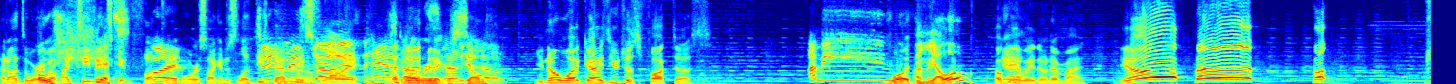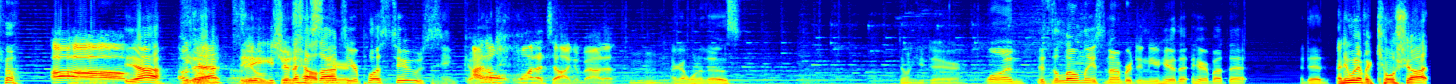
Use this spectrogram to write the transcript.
I don't have to worry Oh, about my teammates shit. getting fucked But anymore, so I can just let these bad Jiggly's boys got fly. it handled. Gotta worry about so, you yourself. know. You know what, guys? You just fucked us. I mean, What, the I mean- yellow? Okay, Yeah. wait, no, never mind. Yup, but, but oh, yeah, Okay. Sat, see, you should have held is on here. to your plus twos. Thank I don't want to talk about it. Hmm, I got one of those. don't you dare. One. It's the loneliest number. Didn't you hear that? Hear about that? I did. Anyone have a kill shot?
